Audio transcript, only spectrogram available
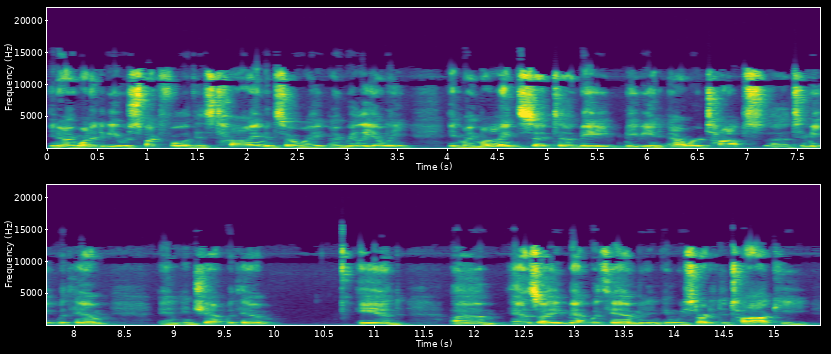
you know, I wanted to be respectful of his time, and so I, I really only in my mind set uh, maybe maybe an hour tops uh, to meet with him and, and chat with him. And um, as I met with him and, and, we started to talk, he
